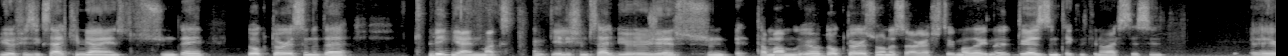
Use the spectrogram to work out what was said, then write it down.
Biyofiziksel Kimya Enstitüsü'nde Doktorasını da Tübingen Max Planck Gelişimsel Biyoloji Enstitüsü'nde tamamlıyor. Doktora sonrası araştırmalarını Dresden Teknik Üniversitesi e,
